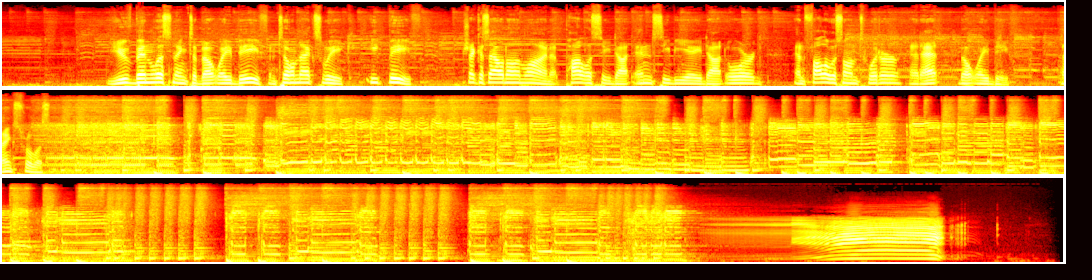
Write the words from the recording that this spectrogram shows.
You've been listening to Beltway Beef. Until next week, eat beef. Check us out online at policy.ncba.org and follow us on Twitter at, at Beltway Beef. Thanks for listening.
